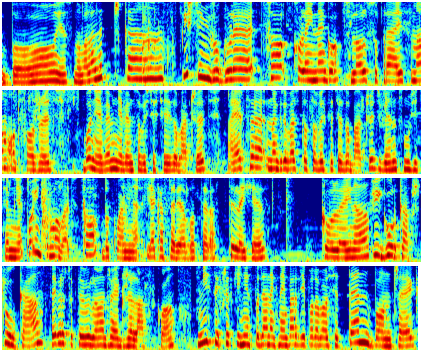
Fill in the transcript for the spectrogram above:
bo jest nowa laleczka. Piszcie mi w ogóle, co kolejnego z LOL Surprise mam otworzyć, bo nie wiem, nie wiem, co byście chcieli zobaczyć. A ja chcę nagrywać to, co wy chcecie zobaczyć, więc musicie mnie poinformować, co dokładnie, jaka seria, bo teraz tyle ich jest. Kolejna figurka pszczółka. Z tej perspektywy wygląda trochę jak żelazko. Mi z tych wszystkich niespodzianek najbardziej podobał się ten bączek,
